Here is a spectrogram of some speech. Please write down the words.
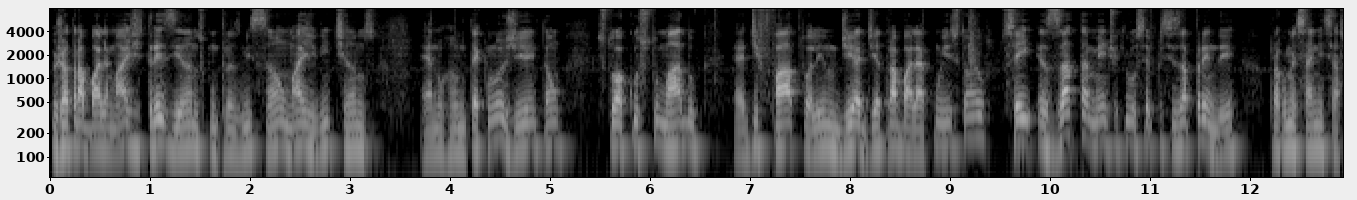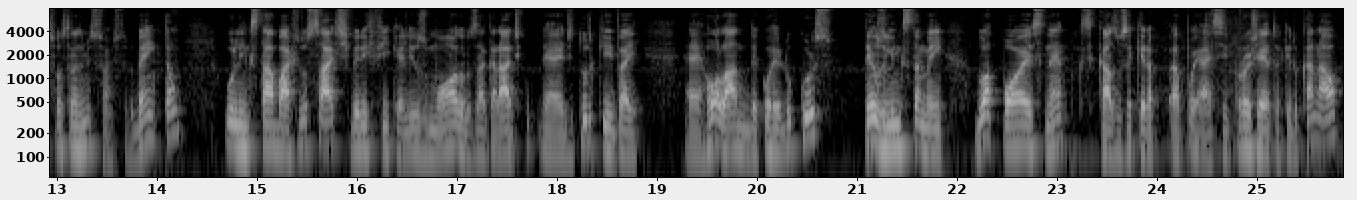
Eu já trabalho há mais de 13 anos com transmissão, mais de 20 anos é, no ramo de tecnologia, então estou acostumado é, de fato ali no dia a dia trabalhar com isso, então eu sei exatamente o que você precisa aprender para começar a iniciar suas transmissões, tudo bem? Então o link está abaixo do site, verifique ali os módulos, a grade é, de tudo que vai é, rolar no decorrer do curso. Tem os links também do apoia né? Caso você queira apoiar esse projeto aqui do canal.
